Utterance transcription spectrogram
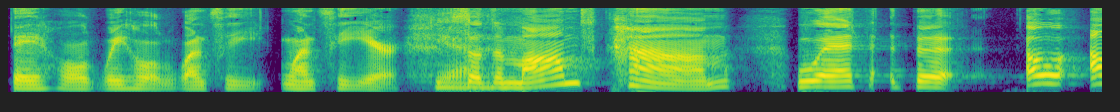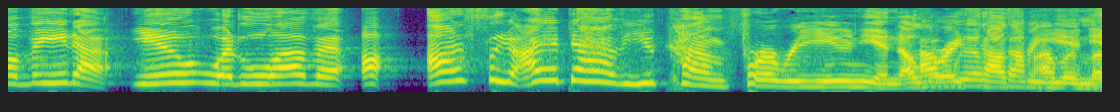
they hold. We hold once a once a year. Yeah. So the moms come with the oh Alveda, you would love it. Uh, honestly, I had to have you come for a reunion, a Lori's house come. I reunion. would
